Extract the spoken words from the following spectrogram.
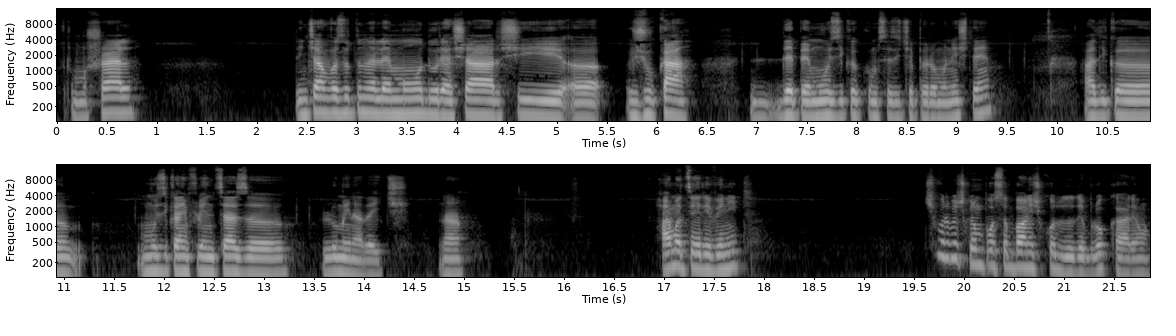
Frumușel. Din ce am văzut unele moduri așa ar și uh, juca de pe muzică, cum se zice pe românește. Adică muzica influențează lumina de aici. Da? Hai mă, ți-ai revenit? Ce vorbești că nu poți să bani nici codul de blocare, mă?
